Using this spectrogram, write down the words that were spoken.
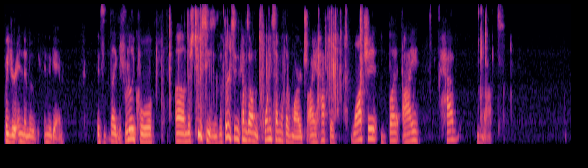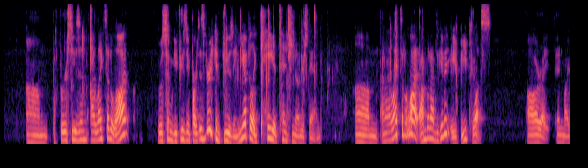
but you're in the movie, in the game. It's like, it's really cool. Um, there's two seasons. The third season comes out on the 27th of March. I have to watch it, but I have not. Um, the first season, I liked it a lot. There was some confusing parts. It's very confusing. You have to like pay attention to understand. Um, and I liked it a lot. I'm gonna have to give it a B plus. All right, and my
